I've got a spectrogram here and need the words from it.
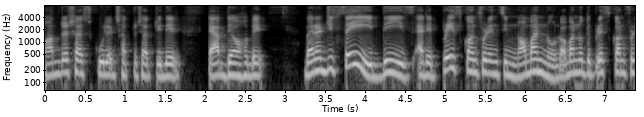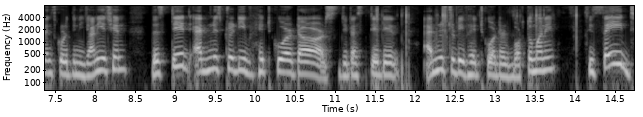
মাদ্রাসা স্কুলের ছাত্রছাত্রীদের ট্যাব দেওয়া হবে। Banerjee said this at a press conference in Nabanna নবান্নতে প্রেস কনফারেন্স করে তিনি জানিয়েছেন দ্য স্টেট অ্যাডমিনিস্ট্রেটিভ হেডকোয়ার্টার্স যেটা স্টেটের অ্যাডমিনিস্ট্রেটিভ হেডকোয়ার্টার বর্তমানে She said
